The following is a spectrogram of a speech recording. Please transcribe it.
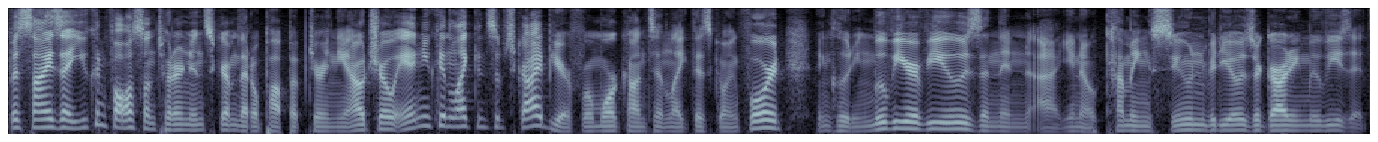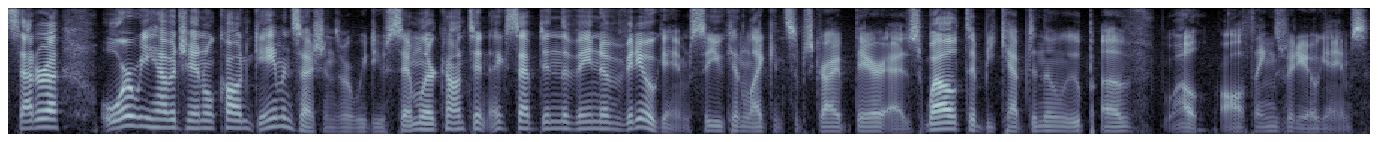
Besides that, you can follow us on Twitter and Instagram. That'll pop up during the outro. And you can like and subscribe here for more content like this going forward, including movie reviews and then, uh, you know, coming soon videos regarding movies, etc. Or we have a channel called Gaming Sessions where we do similar content except in the vein of video games. So you can like and subscribe there as well to be kept in the loop of, well, all things video games.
